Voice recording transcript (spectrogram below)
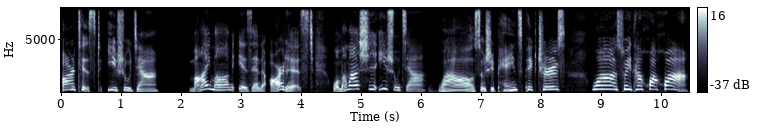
Artist 艺术家。 My mom is an artist. 我妈妈是艺术家。 Wow, so she paints pictures. 哇，所以她画画。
